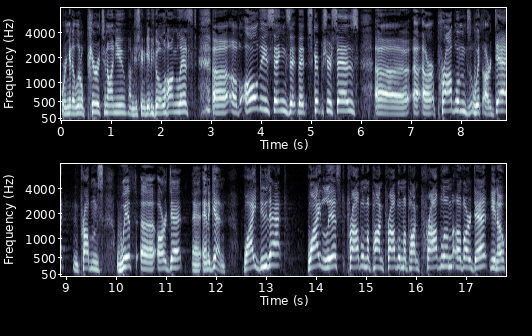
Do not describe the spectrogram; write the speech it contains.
we're going to get a little Puritan on you. I'm just going to give you a long list uh, of all these things that, that Scripture says uh, are problems with our debt and problems with uh, our debt. And, and again, why do that? Why list problem upon problem upon problem of our debt? You know,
